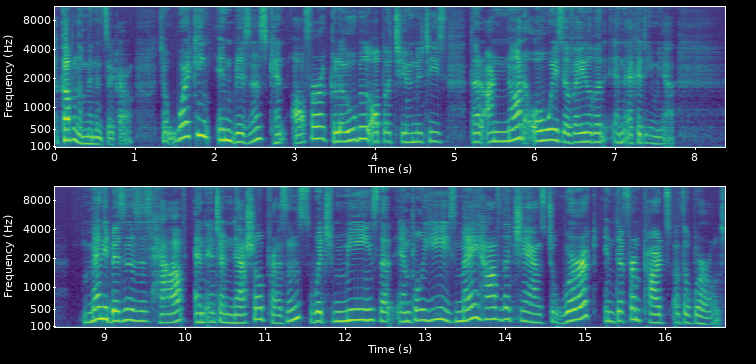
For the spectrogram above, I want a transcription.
a couple of minutes ago. So, working in business can offer global opportunities that are not always available in academia. Many businesses have an international presence, which means that employees may have the chance to work in different parts of the world.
